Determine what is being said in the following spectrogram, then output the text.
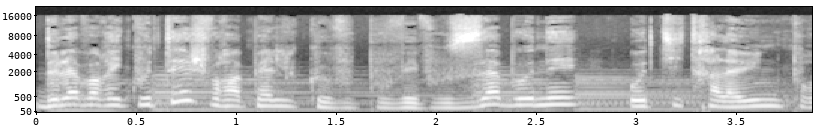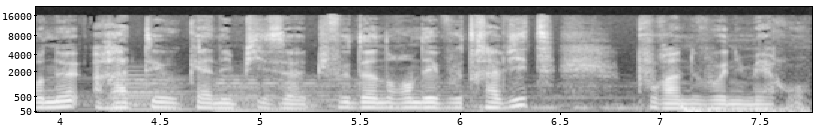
de l'avoir écouté. Je vous rappelle que vous pouvez vous abonner au titre à la une pour ne rater aucun épisode. Je vous donne rendez-vous très vite pour un nouveau numéro.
